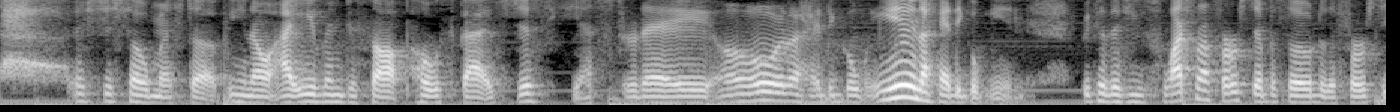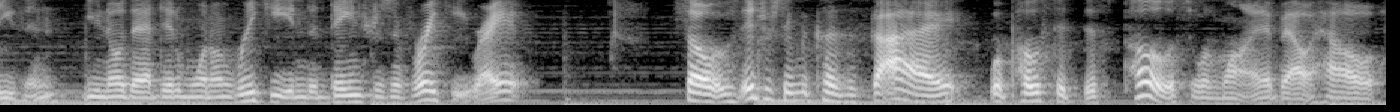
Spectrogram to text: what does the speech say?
it's just so messed up. You know, I even just saw a post, guys, just yesterday. Oh, and I had to go in. I had to go in. Because if you've watched my first episode of the first season, you know that I did one on Reiki and the dangers of Reiki, right? So it was interesting because this guy would posted this post online about how,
